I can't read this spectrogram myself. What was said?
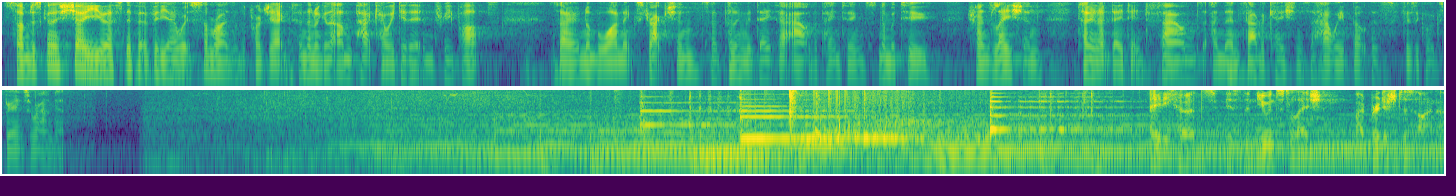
So I'm just going to show you a snippet of video which summarizes the project, and then I'm going to unpack how we did it in three parts. So number one, extraction, so pulling the data out of the paintings. Number two, translation, turning that data into sound, and then fabrication, so how we built this physical experience around it. Eighty Hertz is the new installation by British designer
